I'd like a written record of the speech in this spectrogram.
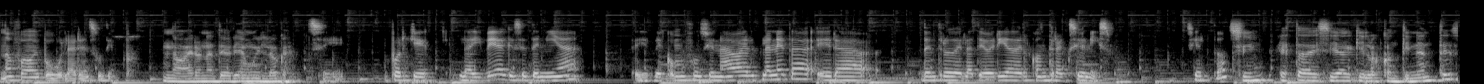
no fue muy popular en su tiempo. No, era una teoría muy loca. Sí, porque la idea que se tenía eh, de cómo funcionaba el planeta era dentro de la teoría del contraccionismo, ¿cierto? Sí, esta decía que los continentes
